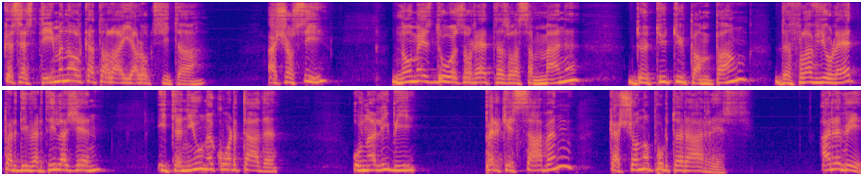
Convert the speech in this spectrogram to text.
que s'estimen el català i l'occità. Això sí, només dues horetes la setmana de tutu pam pam de Fla Violet per divertir la gent i tenir una coartada, un alibi, perquè saben que això no portarà a res. Ara bé,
